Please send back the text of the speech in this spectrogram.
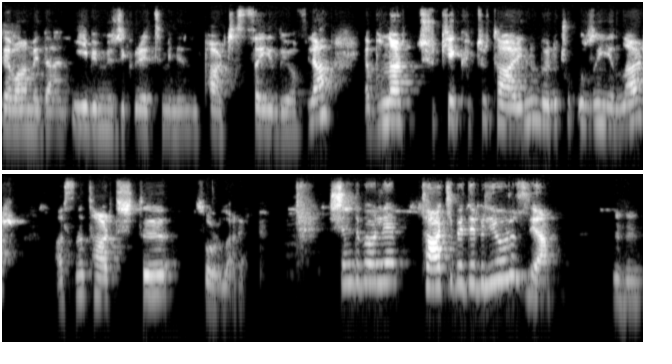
devam eden iyi bir müzik üretiminin parçası sayılıyor falan. Ya bunlar Türkiye kültür tarihinin böyle çok uzun yıllar aslında tartıştığı sorular hep. Şimdi böyle takip edebiliyoruz ya hı hı.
